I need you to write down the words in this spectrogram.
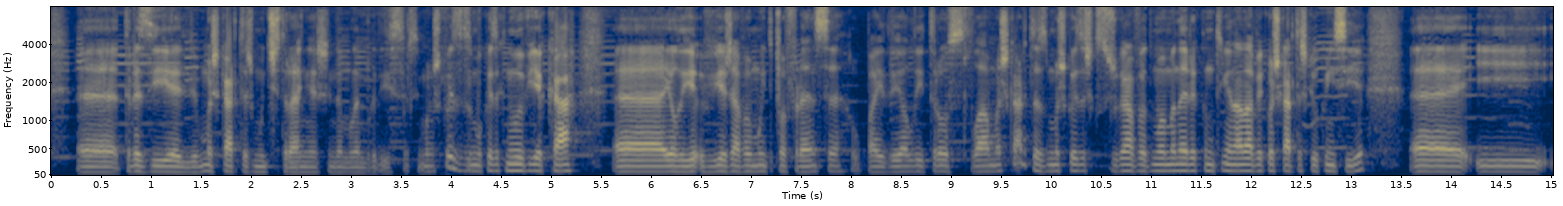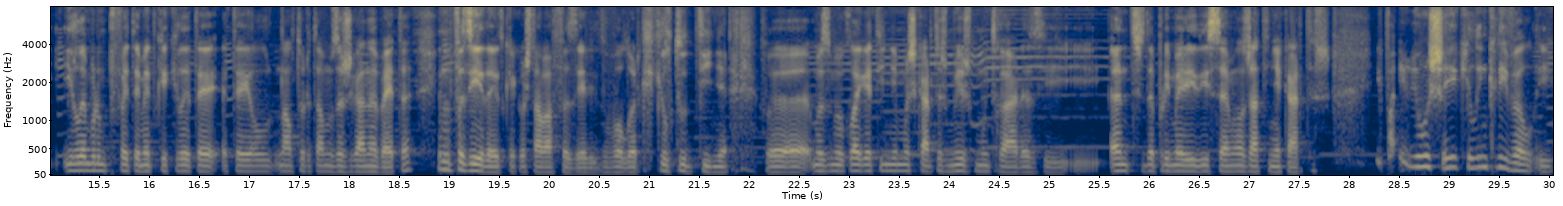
trazia-lhe umas cartas muito estranhas, ainda me lembro disso, assim, umas coisas, uma coisa que não havia cá. Uh, ele viajava muito para a França, o pai dele, e trouxe lá umas cartas, umas coisas que se jogava de uma maneira que não tinha nada a ver com as cartas que eu conhecia. Uh, e, e lembro-me perfeitamente que aquilo até, até ele, na altura estávamos a jogar na beta. Eu não fazia ideia do que é que eu estava a fazer e do valor que aquilo tudo tinha, mas o meu colega tinha umas cartas mesmo muito raras e, e antes da primeira edição ele já tinha cartas. E pá, eu achei aquilo incrível. E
